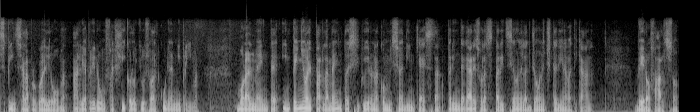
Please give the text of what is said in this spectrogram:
spinse la Procura di Roma a riaprire un fascicolo chiuso alcuni anni prima. Moralmente impegnò il Parlamento a istituire una commissione d'inchiesta per indagare sulla sparizione della giovane cittadina vaticana. Vero o falso,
